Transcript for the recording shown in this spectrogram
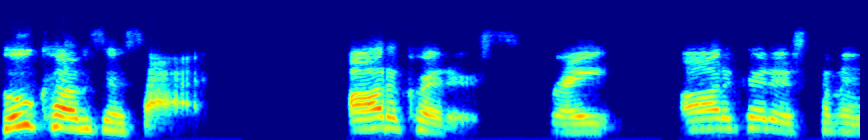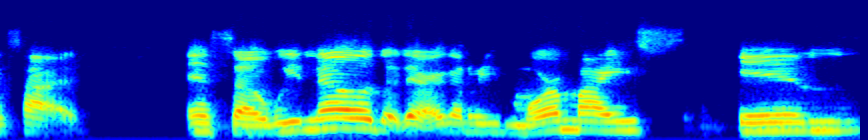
Who comes inside? All the critters, right? All the critters come inside. And so we know that there are going to be more mice in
